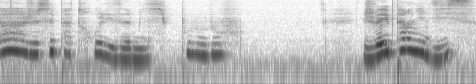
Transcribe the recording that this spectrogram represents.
Ah, je sais pas trop, les amis. Pouloulou. Je vais épargner 10.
